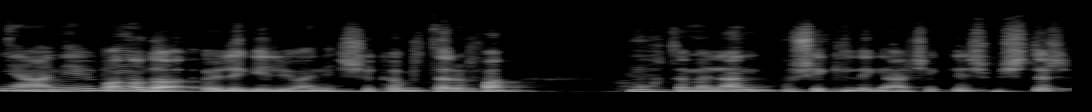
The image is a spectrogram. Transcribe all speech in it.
Yani bana da öyle geliyor hani şaka bir tarafa. Muhtemelen bu şekilde gerçekleşmiştir.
